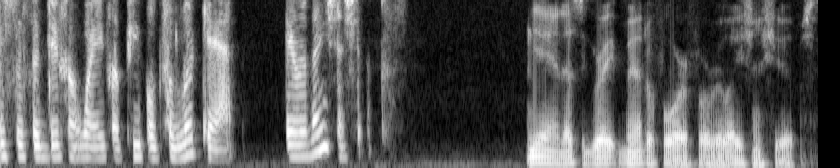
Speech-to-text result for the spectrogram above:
It's just a different way for people to look at their relationships. Yeah, that's a great metaphor for relationships.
